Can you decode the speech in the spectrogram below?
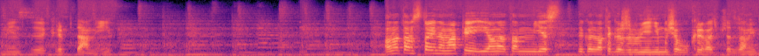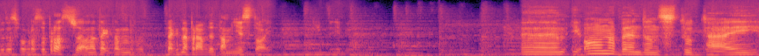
pomiędzy kryptami. Ona tam stoi na mapie i ona tam jest tylko dlatego, żeby mnie nie musiał ukrywać przed wami, bo to jest po prostu prostsze. Ona tak, tam, tak naprawdę tam nie stoi. Żeby nie było. Em, I ona będąc tutaj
